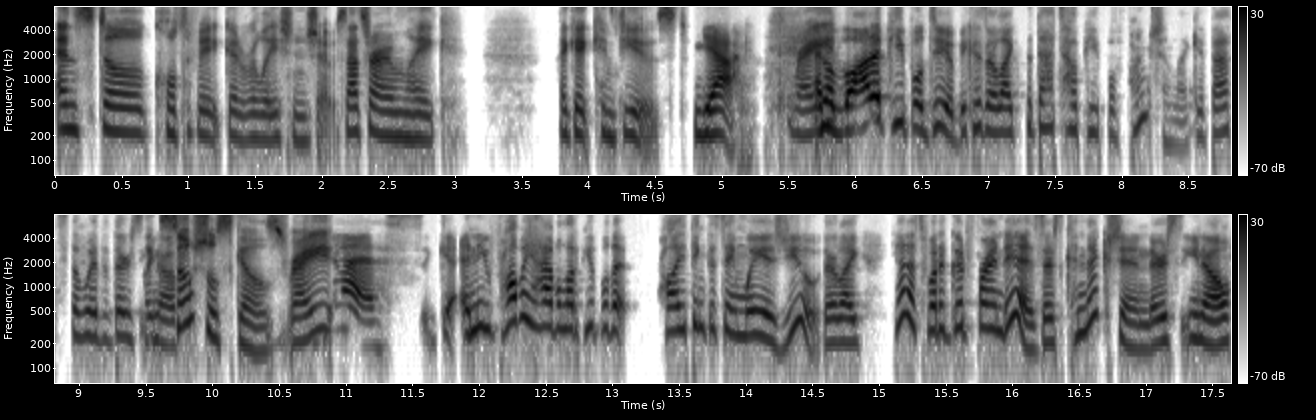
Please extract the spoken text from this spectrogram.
and still cultivate good relationships? That's where I'm like, I get confused, Yeah. right? And a lot of people do because they're like, but that's how people function. Like if that's the way that there's, like know, social skills, right? yes. And you probably have a lot of people that probably think the same way as you. They're like, yeah, that's what a good friend is. There's connection. There's, you know,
